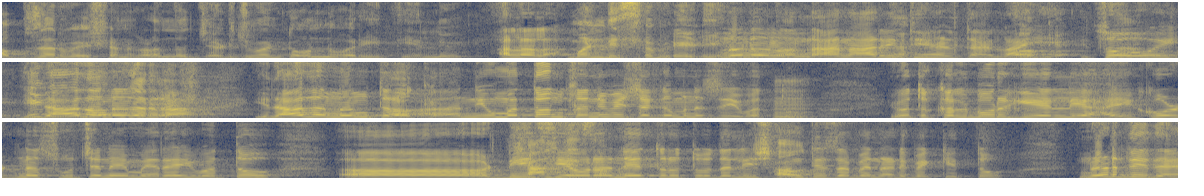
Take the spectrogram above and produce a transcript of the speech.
ಅಬ್ಸರ್ವೇಷನ್ಗಳನ್ನು ಜಡ್ಜ್ಮೆಂಟ್ ಅನ್ನುವ ರೀತಿಯಲ್ಲಿ ಅಲ್ಲಲ್ಲ ಮಂಡಿಸಬೇಡಿ ನಾನು ಆ ರೀತಿ ಹೇಳ್ತಾ ಇಲ್ಲ. ಸೊ ಇದಾದ ನಂತರ. ಇದಾದ ನಂತರ ನೀವು ಮತ್ತೊಂದು ಸನ್ನಿವೇಶ ಗಮನಿಸಿ ಇವತ್ತು. ಇವತ್ತು ಕಲಬುರಗಿಯಲ್ಲಿ ಹೈಕೋರ್ಟ್ನ ಸೂಚನೆ ಮೇರೆ ಇವತ್ತು ಡಿ ಸಿ ಅವರ. ನೇತೃತ್ವದಲ್ಲಿ ಶಾಂತಿ ಸಭೆ ನಡಿಬೇಕಿತ್ತು. ನಡೆದಿದೆ.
